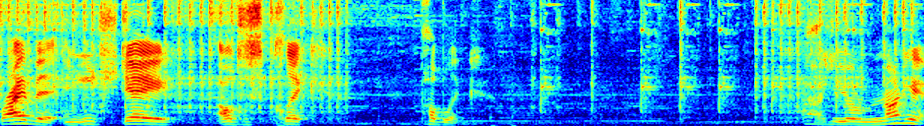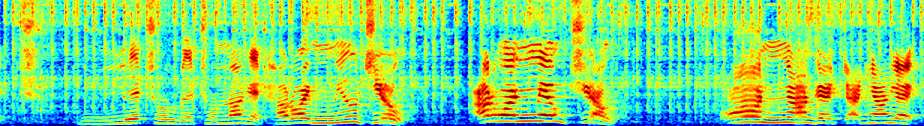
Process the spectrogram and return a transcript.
private, and each day I'll just click public. Ah, you little nugget. You little, little nugget. How do I mute you? How do I mute you? Oh, nugget, nugget.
